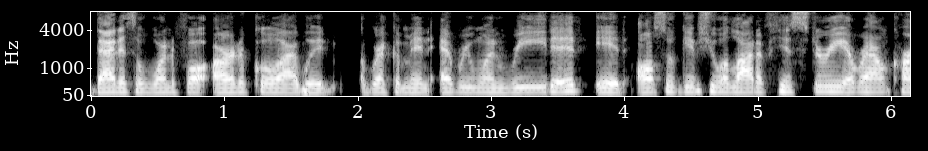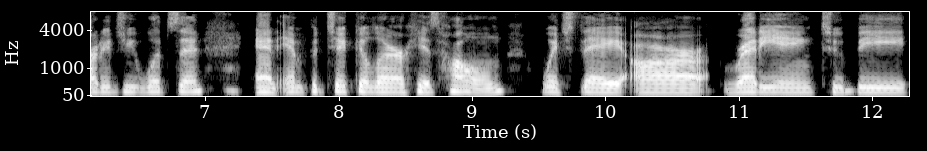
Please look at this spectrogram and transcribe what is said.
That is a wonderful article. I would recommend everyone read it. It also gives you a lot of history around Carter G. Woodson and, in particular, his home, which they are readying to be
